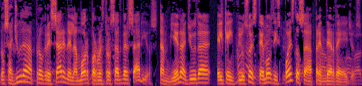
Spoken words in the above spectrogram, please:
nos ayuda a progresar en el amor por nuestros adversarios. También ayuda el que incluso estemos dispuestos a aprender de ellos.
